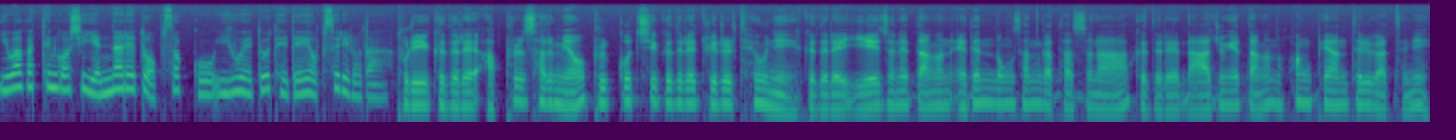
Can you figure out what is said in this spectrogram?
이와 같은 것이 옛날에도 없었고 이후에도 대대에 없으리로다. 불이 그들의 앞을 사르며 불꽃이 그들의 뒤를 태우니 그들의 예전의 땅은 에덴 동산 같았으나 그들의 나중의 땅은 황폐한 들 같으니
